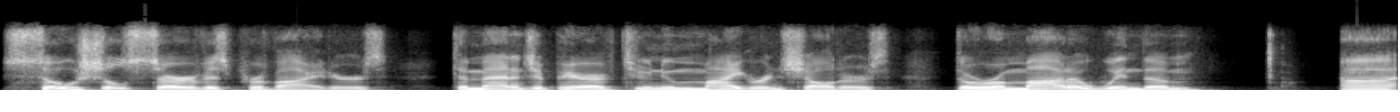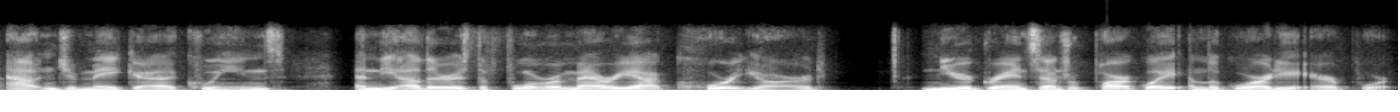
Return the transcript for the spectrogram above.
social service providers to manage a pair of two new migrant shelters, the Ramada Wyndham uh, out in Jamaica, Queens, and the other is the former Marriott Courtyard near Grand Central Parkway and LaGuardia Airport.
